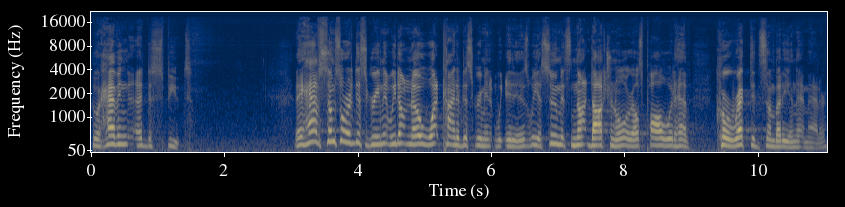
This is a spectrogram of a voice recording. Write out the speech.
who are having a dispute. They have some sort of disagreement. We don't know what kind of disagreement it is. We assume it's not doctrinal, or else Paul would have corrected somebody in that matter.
